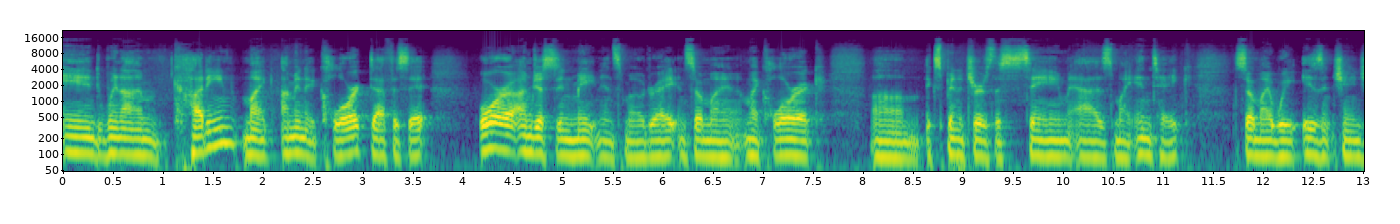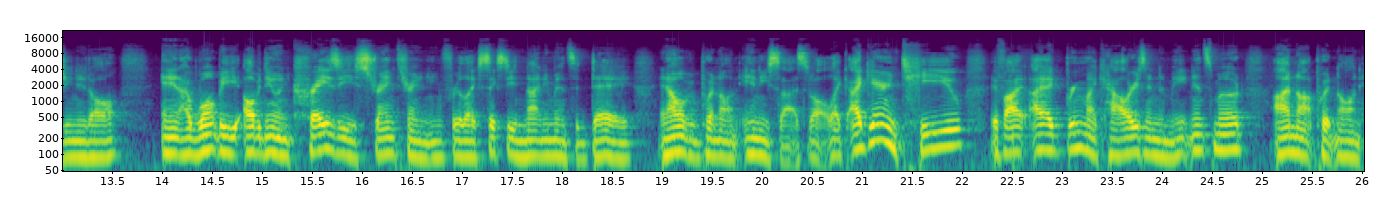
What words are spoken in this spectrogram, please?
And when I'm cutting, my I'm in a caloric deficit or I'm just in maintenance mode, right? And so my my caloric um, expenditure is the same as my intake so my weight isn't changing at all and I won't be I'll be doing crazy strength training for like 60 to 90 minutes a day and I won't be putting on any size at all. Like I guarantee you if I, I bring my calories into maintenance mode, I'm not putting on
